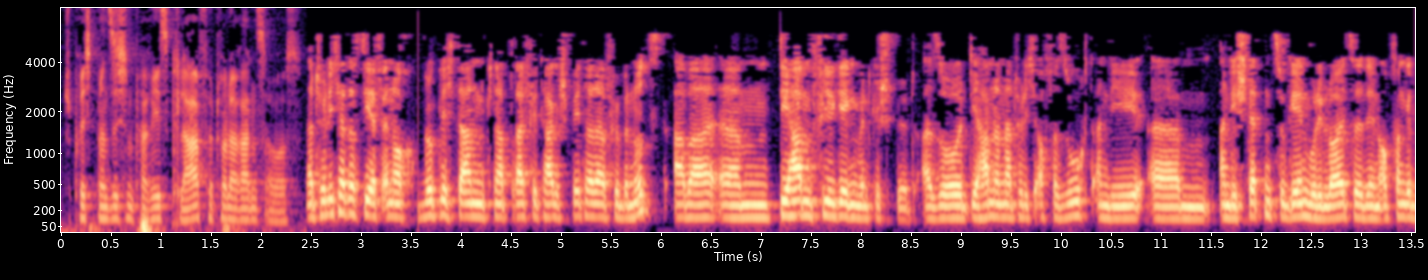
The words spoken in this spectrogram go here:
spricht man sich in Paris klar für Toleranz aus. Natürlich hat das die FN auch wirklich dann knapp drei, vier Tage später dafür benutzt, aber ähm, die haben viel Gegenwind gespürt. Also die haben dann natürlich auch versucht, an die, ähm, an die Städten zu gehen, wo die Leute den Opfern ge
